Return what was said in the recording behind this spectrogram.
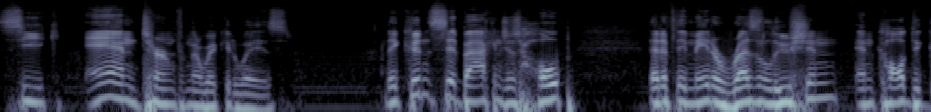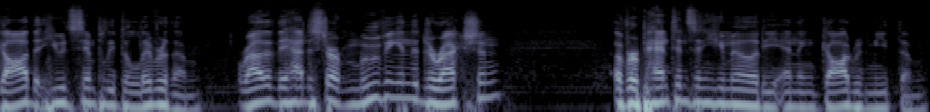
seek, and turn from their wicked ways. They couldn't sit back and just hope that if they made a resolution and called to God that he would simply deliver them. Rather, they had to start moving in the direction of repentance and humility, and then God would meet them.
